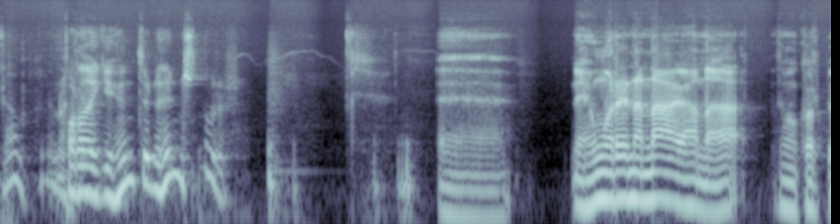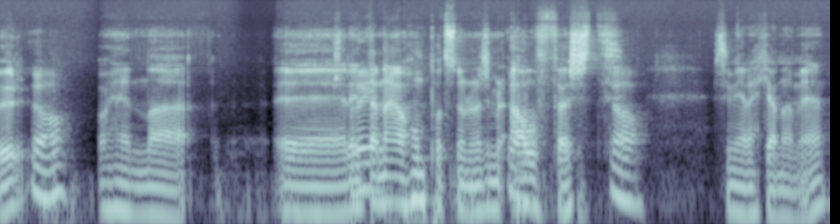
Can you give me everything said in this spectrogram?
Já, ég er borðaði ekki hundurinn þinn snúrur uh, nei, hún var að reyna að naga hana þegar hún var korpur já, og hérna uh, reynda að naga homepot-snuruna sem er Já. áföst já, sem ég er ekki ánað með.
